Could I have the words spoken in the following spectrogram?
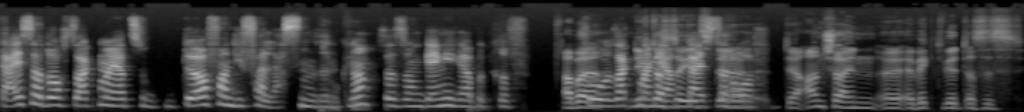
Geisterdorf sagt man ja zu Dörfern, die verlassen sind. Ne? Das ist so ein gängiger Begriff. Aber so sagt nicht, man dass ja, da jetzt der, Geisterdorf. der Anschein äh, erweckt wird, dass es.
